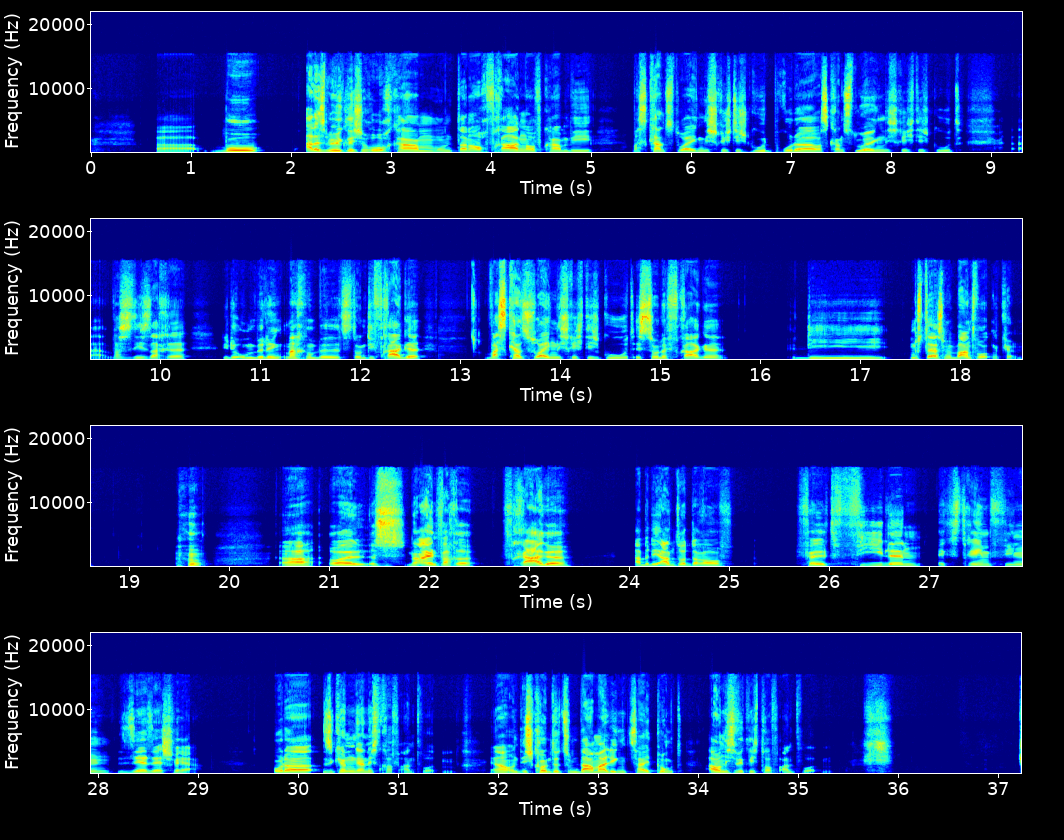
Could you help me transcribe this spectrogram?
äh, wo alles Mögliche hochkam und dann auch Fragen aufkamen wie: „Was kannst du eigentlich richtig gut, Bruder? Was kannst du eigentlich richtig gut? Äh, was ist die Sache, die du unbedingt machen willst?“ Und die Frage: „Was kannst du eigentlich richtig gut?“ ist so 'ne Frage, die musst du erst mal beantworten können. Ja, weil es ist 'ne einfache Frage, aber die Antwort darauf fällt vielen, extrem vielen sehr, sehr schwer. Oder sie können gar nicht drauf antworten. Ja, und ich konnte zum damaligen Zeitpunkt auch nicht wirklich drauf antworten.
